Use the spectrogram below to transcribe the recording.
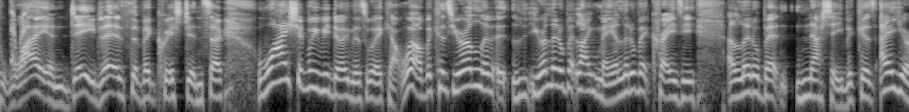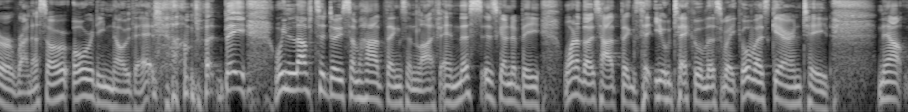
Why indeed? That is the big question. So, why should we be doing this workout? Well, because you're a little, you're a little bit like me, a little bit crazy, a little bit nutty. Because a, you're a runner, so I already know that. Um, but b, we love to do some hard things in life, and this is going to be one of those hard things that you'll tackle this week, almost guaranteed. Now,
